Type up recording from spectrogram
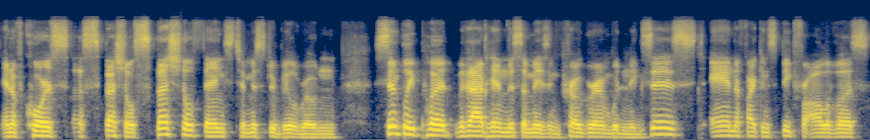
And of course, a special, special thanks to Mr. Bill Rhoden. Simply put, without him, this amazing program wouldn't exist. And if I can speak for all of us,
